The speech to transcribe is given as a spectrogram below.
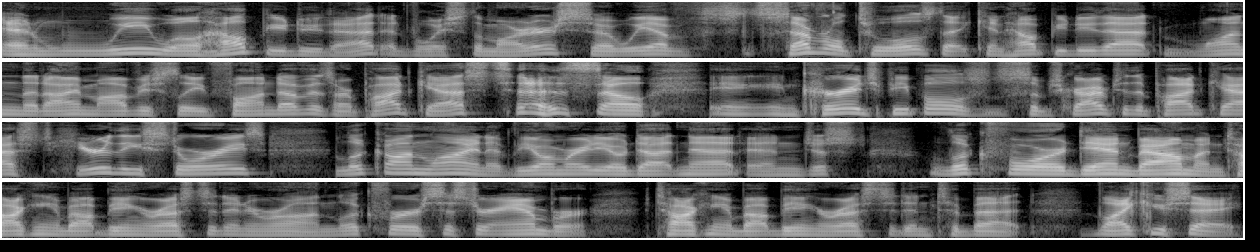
And we will help you do that at Voice of the Martyrs. So we have several tools that can help you do that. One that I'm obviously fond of is our podcast. so encourage people, subscribe to the podcast, hear these stories, look online at vomradio.net and just look for Dan Baumann talking about being arrested in Iran. Look for Sister Amber talking about being arrested in Tibet. Like you say,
